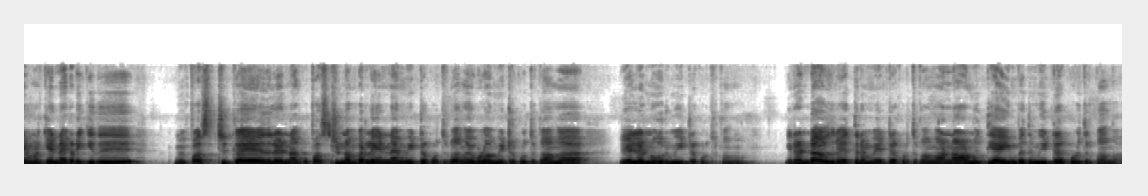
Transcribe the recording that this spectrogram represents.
நம்மளுக்கு என்ன கிடைக்கிது? ஃபஸ்ட்டு க இதில் என்ன ஃபஸ்ட்டு நம்பரில் என்ன மீட்டர் கொடுத்துருக்காங்க? எவ்வளோ மீட்டர் கொடுத்துருக்காங்க? எழுநூறு மீட்டர் கொடுத்துருக்காங்க. இரண்டாவதுல எத்தனை மீட்டர் கொடுத்துருக்காங்க? நானூற்றி ஐம்பது மீட்டர் கொடுத்துருக்காங்க.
